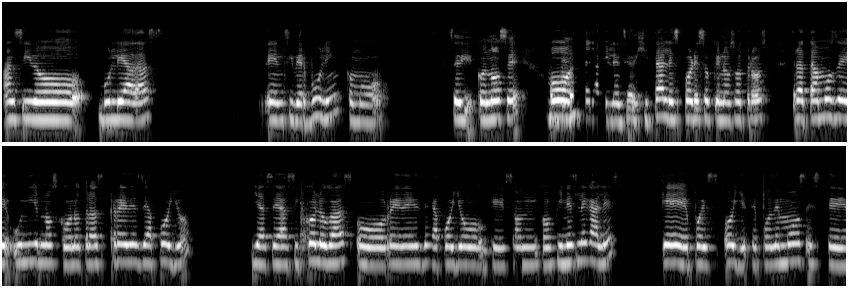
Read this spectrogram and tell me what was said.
han sido bulleadas en ciberbullying, como se conoce, o de la violencia digital. Es por eso que nosotros tratamos de unirnos con otras redes de apoyo, ya sea psicólogas o redes de apoyo que son con fines legales, que pues, oye, te podemos este,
